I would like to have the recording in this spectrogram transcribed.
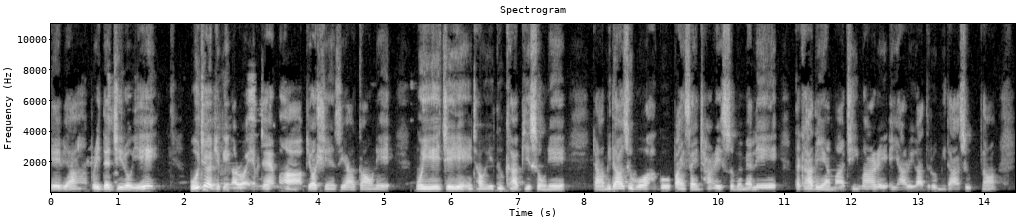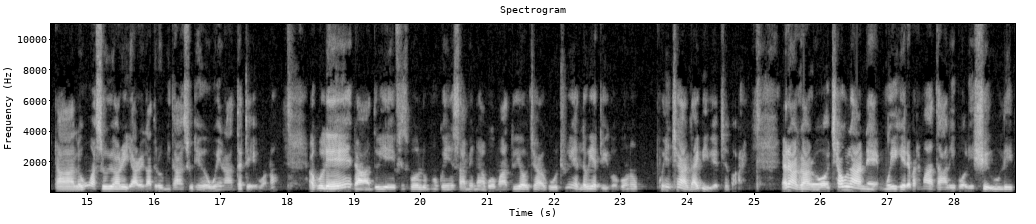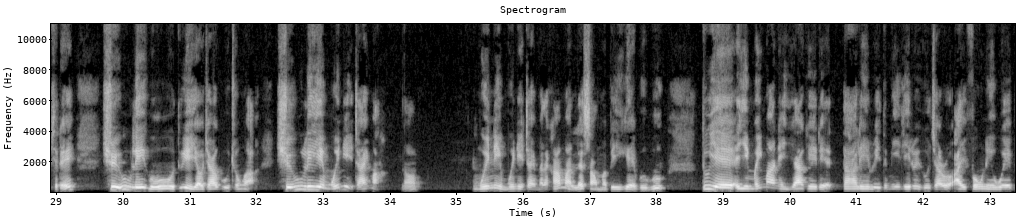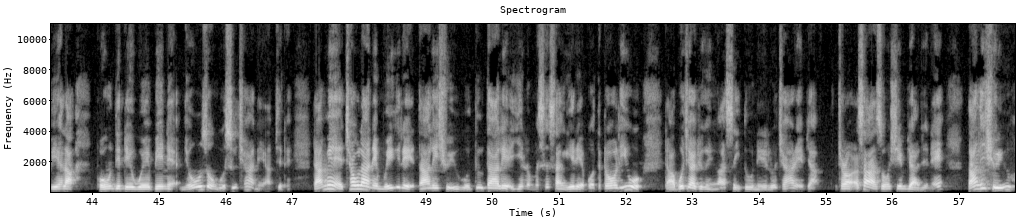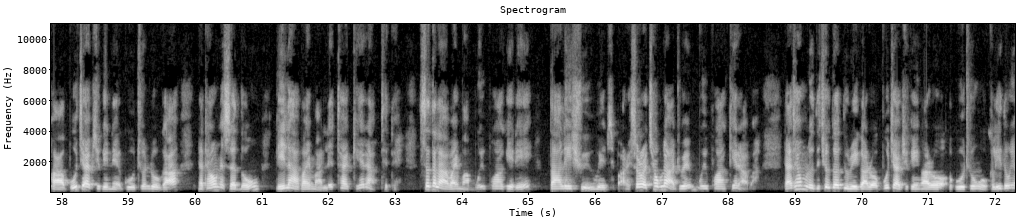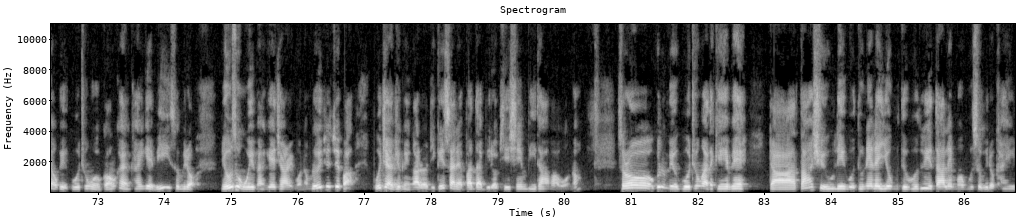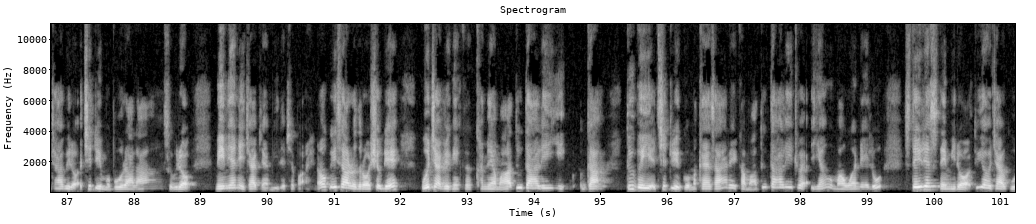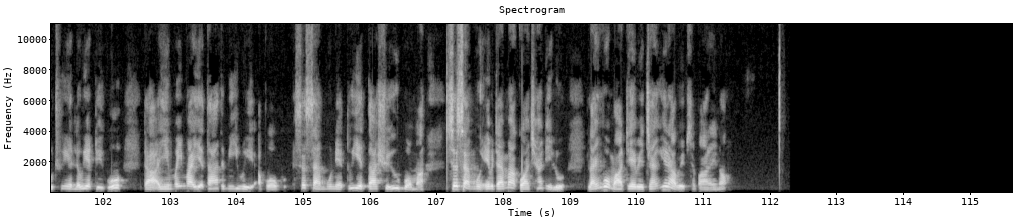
ကဲဗျာပရိသတ်ကြီးတို့ရေဘိုးကြဖြစ်ခင်ကတော့အင်တန်မှပျော်ရွှင်စရာကောင်းတဲ့ငွေရေးကြေးရေးအင်ထောင်ရေးဒုက္ခပြည့်စုံတဲ့ဒါမိသားစုဘဝကိုပိုင်ဆိုင်ထားရဆိုပေမဲ့လေတခါတရံမှာကြီးမားတဲ့အရာတွေကသူတို့မိသားစုเนาะဒါလုံးဝဆိုးရွားတဲ့အရာတွေကသူတို့မိသားစုတွေကိုဝင်လာတတ်တယ်ပေါ့နော်အခုလေဒါသူရဲ့ Facebook လူမှုကွန်ရက်စာမျက်နှာပေါ်မှာသူယောက်ျားအကူသူရဲ့လောက်ရက်တွေကိုအကုန်လုံး ဖွင့်ချလိုက်ပြီပဲဖြစ်ပါတယ်အဲ့ဒါကတော့6လနဲ့မွေးခဲ့တဲ့ပထမသားလေးပေါ့လေရွှေဦးလေးဖြစ်တယ်ရွှေဦးလေးကိုသူ့ရဲ့ယောက်ျားကိုထုံးကရွှေဦးလေးရဲ့မွေးနေ့တိုင်းမှာနော်မွေးနေ့မွေးနေ့တိုင်းမှာတစ်ခါမှလက်ဆောင်မပေးခဲ့ဘူးဘူး သူ့ရဲ့အရင်မိန်းမနဲ့ရခဲ့တဲ့သားလေးတွေသမီးလေးတွေကိုကြတော့ iPhone တွေဝယ်ပေးဟလားဖုန်းသစ်တွေဝယ်ပေးနဲ့အမျိုးစုံကိုစုချနေတာဖြစ်တယ်။ဒါမဲ့6လနဲ့မွေးခဲ့တဲ့သားလေးရွှေဦးကိုသူ့သားလေးအရင်လိုမဆက်ဆံခဲ့တဲ့ပေါ့တော်တော်လေးကိုဒါဘိုးချပြုခင်ကစိတ်တူနေတယ်လို့ကြားတယ်ဗျ။ ကျွန်တော်အဆအဆုံးရှင်းပြခြင်းနဲ့သားလေးရွှေဦးဟာဘိုးချပြုခင်နဲ့အကိုထွန်းတို့က2023လေးလပိုင်းမှာလက်ထပ်ခဲ့တာဖြစ်တယ်။17လပိုင်းမှာမွေးဖွားခဲ့တဲ့သားလေးရွှေဦးပဲဖြစ်ပါတယ်ဆိုတော့6လအတွင်းမွေးဖွားခဲ့တာပါဒါကြောင့်မလို့တချို့သောသူတွေကတော့ပိုးချဖြစ်ခင်ကတော့အကိုထုံးကိုကလေး၃ယောက်ခေအကိုထုံးကိုကောင်းခံခိုင်းခဲ့ပြီဆိုပြီးတော့မျိုးစုံဝေဖန်ခဲ့ကြတယ်ပေါ့နော်ဘလို့ဖြစ်ဖြစ်ပါပိုးချဖြစ်ခင်ကတော့ဒီကိစ္စနဲ့ပတ်သက်ပြီးတော့ဖြေရှင်းပြီးသားပါပေါ့နော်ဆိုတော့အခုလိုမျိုးကိုထုံးကတကယ်ပဲ ဒါသားရွှေဦးလေးကိုသူနဲ့လည်းရုပ်မတူဘူးသူရဲ့သားလည်းမဟုတ်ဘူးဆိုပြီးတော့ခံယူထားပြီးတော့အချစ်တွေမပူတာလားဆိုပြီးတော့မေးမြန်းနေကြပြန်ပြီလည်းဖြစ်ပါတယ်เนาะကိစ္စတော့တော်တော်ရှုပ်တယ်ဘိုးချဖြစ်ခင်ခမရမှာသူ့သားလေးကသူ့ဘေးရဲ့အချစ်တွေကိုမခံစားရတဲ့အခါမှာသူ့သားလေးအတွက်အယံကိုမဝမ်းနေလို့ status တင်ပြီးတော့သူ့ယောက်ျားကိုထွင်းရဲ့လောက်ရက်တွေကိုဒါအရင်မိမရဲ့သားသမီးတွေအပေါ်ဆက်ဆံမှုနဲ့သူ့ရဲ့သားရွှေဥပေါ်မှာဆက်ဆံမှုအင်မတန်မှကွာခြားနေလို့ line ပေါ်မှာတဲပဲဂျမ်းခဲ့တာပဲဖြစ်ပါတယ်နော်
